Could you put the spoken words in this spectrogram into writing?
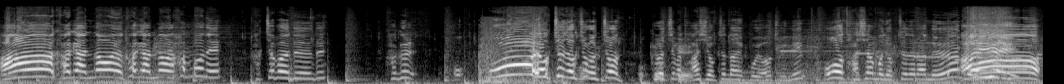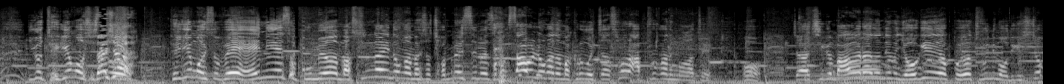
아, 각이 안 나와요, 각이 안 나와요. 한 번에. 각 잡아야 되는데. 각을, 어, 오, 역전, 역전, 역전. 그렇지만 오케이. 다시 역전 당했고요, 두현님. 어, 다시 한번 역전을 하는. 아, 와, 이거 되게 멋있어. 나이스! 되게 멋있어. 왜 애니에서 보면 막 순간이동하면서 전멸 쓰면서 막 싸우려고 하는 막 그런 거 있잖아. 서로 앞으로 가는 것 같아. 어. 자, 지금 마을하더님은 여기에였고요. 두현님 어디 계시죠?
